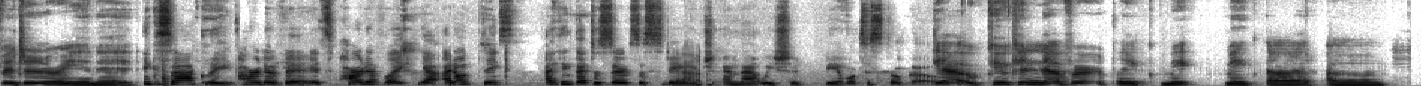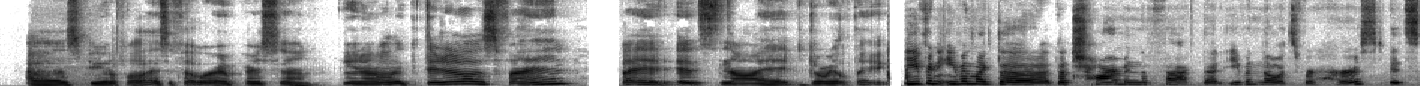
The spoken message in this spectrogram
visionary in it. exactly part of it it's part of like yeah i don't think i think that deserves a stage and that we should be able to still go Yeah, you can never like make make that um as beautiful as if it were in person. You know, like digital is fun, but it's not the real thing. even even like the the charm in the fact that even though it's rehearsed it's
